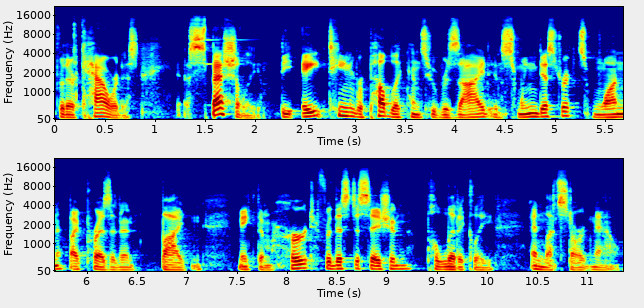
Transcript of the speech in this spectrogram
for their cowardice, especially the 18 Republicans who reside in swing districts won by President Biden. Make them hurt for this decision politically, and let's start now.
